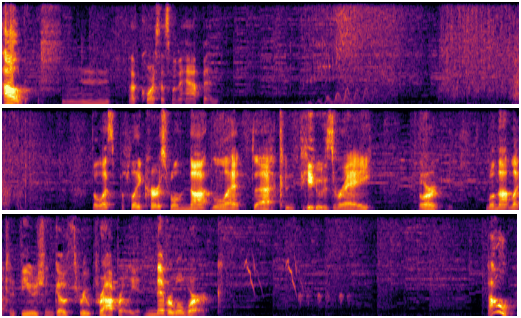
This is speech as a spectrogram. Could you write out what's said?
Oh! Mm, of course that's going to happen. The Let's Play Curse will not let uh, confuse Ray, or will not let confusion go through properly. It never will work. Oh!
